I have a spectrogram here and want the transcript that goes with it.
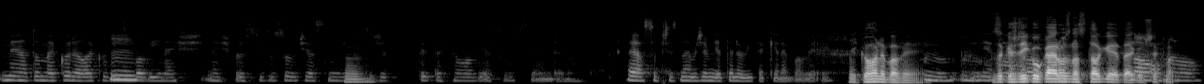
mi na tom jako daleko víc Hmm. baví, než, než prostě to současný, Hmm. protože ty technologie jsou si jinde, no. A já se přiznám, že mě ty nový taky nebaví. Nikoho nebaví. Mm, mm, Za to každý jako- kouká jenom z nostalgie, to je jako No, všechno. No,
